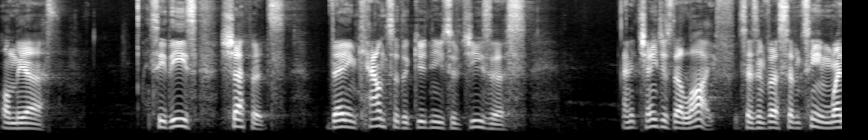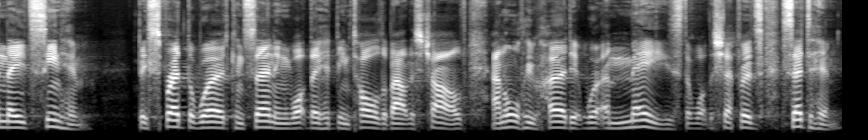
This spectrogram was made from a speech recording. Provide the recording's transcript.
on the earth? See, these shepherds, they encounter the good news of Jesus and it changes their life. It says in verse 17, when they'd seen him, they spread the word concerning what they had been told about this child, and all who heard it were amazed at what the shepherds said to him.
